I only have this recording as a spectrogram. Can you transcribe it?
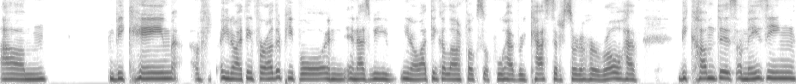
um became you know i think for other people and and as we you know i think a lot of folks who have recasted sort of her role have become this amazing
